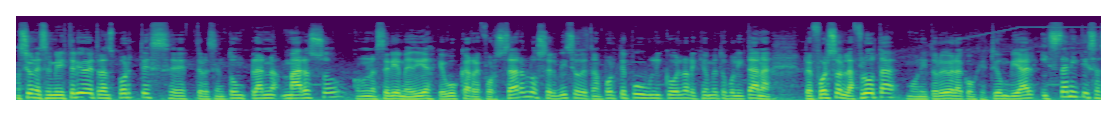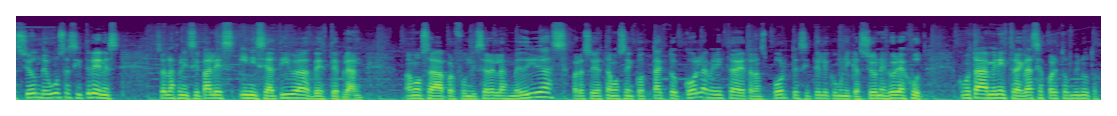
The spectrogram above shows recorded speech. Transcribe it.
El Ministerio de Transportes eh, presentó un plan marzo con una serie de medidas que busca reforzar los servicios de transporte público en la región metropolitana. Refuerzo en la flota, monitoreo de la congestión vial y sanitización de buses y trenes son las principales iniciativas de este plan. Vamos a profundizar en las medidas, para eso ya estamos en contacto con la ministra de Transportes y Telecomunicaciones, Gloria Hood. ¿Cómo está, ministra? Gracias por estos minutos.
